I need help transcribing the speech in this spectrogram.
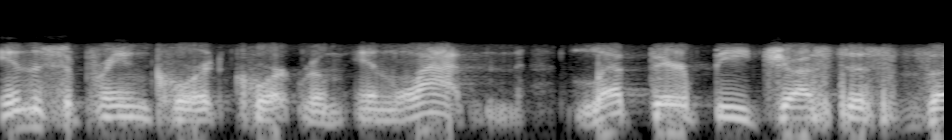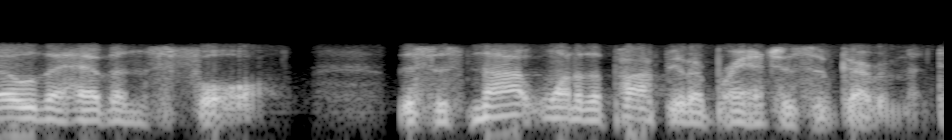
in the Supreme Court courtroom in Latin. Let there be justice, though the heavens fall. This is not one of the popular branches of government.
